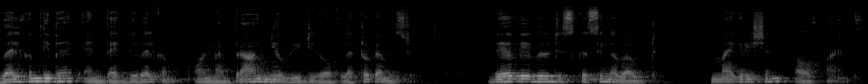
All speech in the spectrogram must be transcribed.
Welcome the back and back the welcome on my brand new video of electrochemistry where we will discussing about migration of ions.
